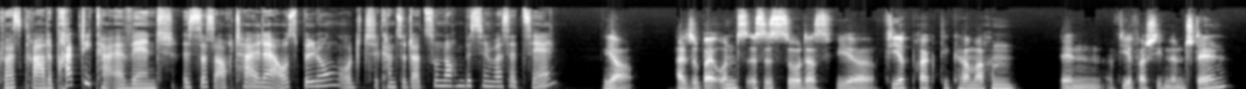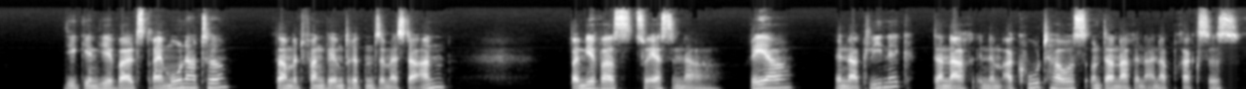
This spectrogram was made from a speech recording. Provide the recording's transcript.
Du hast gerade Praktika erwähnt. Ist das auch Teil der Ausbildung und kannst du dazu noch ein bisschen was erzählen? Ja, also bei uns ist es so, dass wir vier Praktika machen in vier verschiedenen Stellen. Die gehen jeweils drei Monate. Damit fangen wir im dritten Semester an. Bei mir war es zuerst in einer Reha, in einer Klinik, danach in einem Akuthaus und danach in einer Praxis.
